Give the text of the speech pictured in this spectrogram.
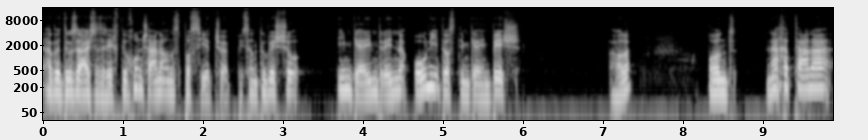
eben, du sagst es richtig, du kommst hin und es passiert schon etwas. Und du bist schon im Game drin, ohne dass du im Game bist. Alle? Und nachher,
